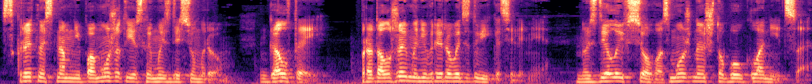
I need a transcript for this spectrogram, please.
«Скрытность нам не поможет, если мы здесь умрем. Галтей, продолжай маневрировать двигателями, но сделай все возможное, чтобы уклониться.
